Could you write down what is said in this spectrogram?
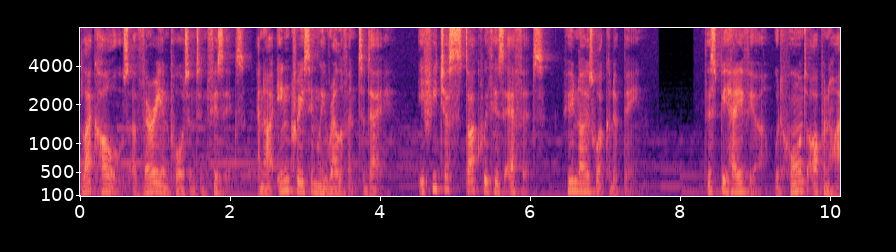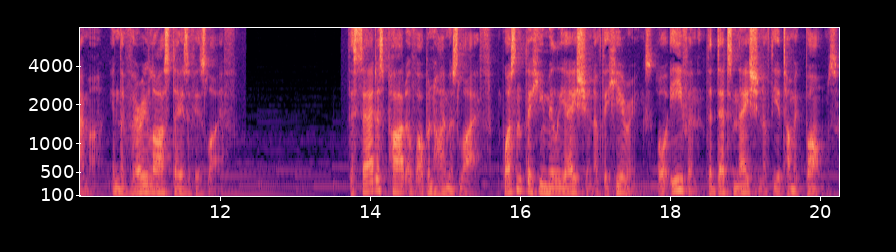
Black holes are very important in physics and are increasingly relevant today. If he just stuck with his efforts, who knows what could have been. This behaviour would haunt Oppenheimer in the very last days of his life. The saddest part of Oppenheimer's life wasn't the humiliation of the hearings or even the detonation of the atomic bombs.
